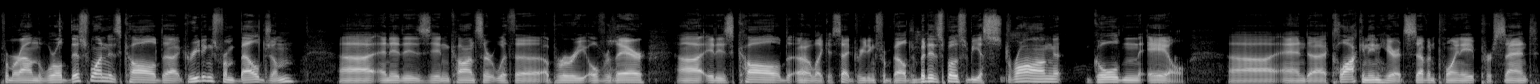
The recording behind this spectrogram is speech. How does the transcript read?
from around the world. This one is called uh, Greetings from Belgium, uh, and it is in concert with a, a brewery over there. Uh, it is called, uh, like I said, Greetings from Belgium, but it is supposed to be a strong golden ale. And clocking in here at 7.8%.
